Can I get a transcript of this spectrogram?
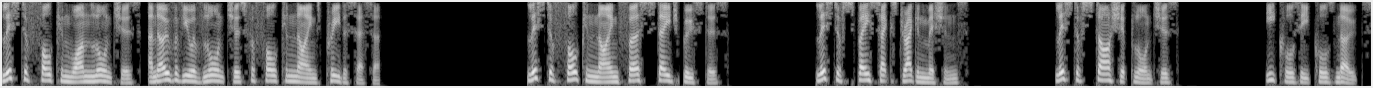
List of Falcon 1 launches, an overview of launches for Falcon 9's predecessor List of Falcon 9 first-stage boosters. List of SpaceX Dragon missions. List of Starship launches Notes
